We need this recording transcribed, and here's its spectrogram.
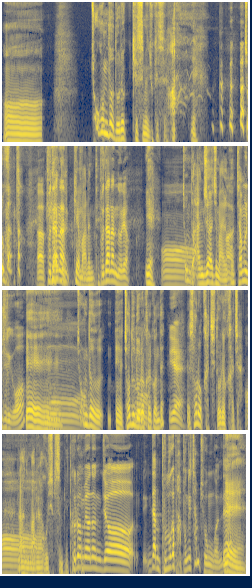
어 조금 더 노력했으면 좋겠어요. 예. 조금 더 아, 부단한 게 많은데. 부단한 노력. 예. 어, 좀더 안주하지 말고. 아, 잠을 줄이고. 예, 예, 예. 어. 조금 더 예, 저도 노력할 건데 예. 서로 같이 노력하자라는 어. 말을 하고 싶습니다. 그러면은 저 일단 부부가 바쁜 게 참 좋은 건데 예.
